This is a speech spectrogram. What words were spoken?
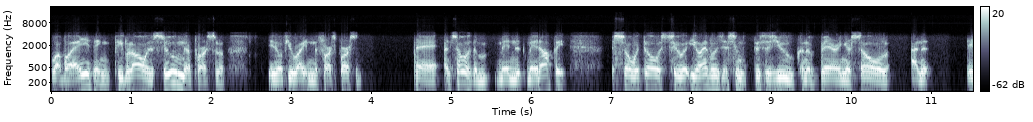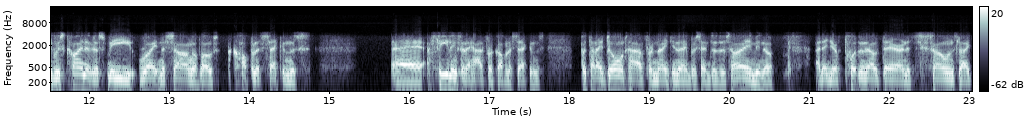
about anything, people always assume they're personal. You know, if you write in the first person, uh, and some of them may may not be. So with those two, you know, everyone's assumed this is you kind of bearing your soul, and it, it was kind of just me writing a song about a couple of seconds, uh, feelings that I had for a couple of seconds, but that I don't have for 99% of the time, you know. And then you're putting it out there and it sounds like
